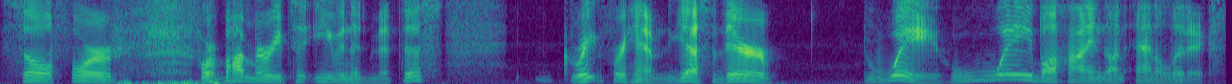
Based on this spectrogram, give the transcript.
So for for Bob Murray to even admit this, great for him. Yes, they're way way behind on analytics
